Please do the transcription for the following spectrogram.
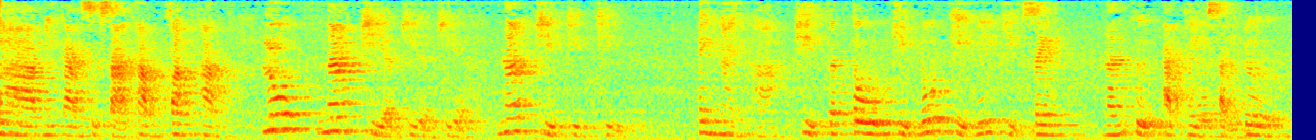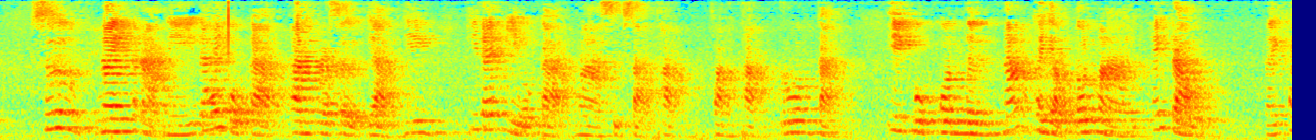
ลามีการศึกษาธรรมฟังธรรมลูกนั่งเขียนเขียนเขียนนั่งขีดขีดขีด เป็นไงคะ ขีดกร์ตูนขีดนู่นขีดนี่ขีดเส้น นั้นคืออัธยาศัยเดิม ซึ่งในขณะนี้ได้โอกาสอันประเสริฐอย่างยิ่งที่ได้มีโอกาสมาศึกษาธรรมฟังธรรมร่วมกัน อีกบุคคลหนึ่งนั่งเขย่าต้นไม้ให้เราไหนใคร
